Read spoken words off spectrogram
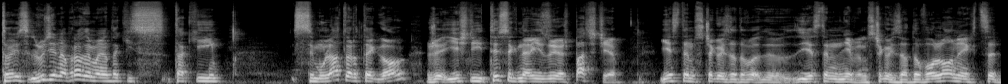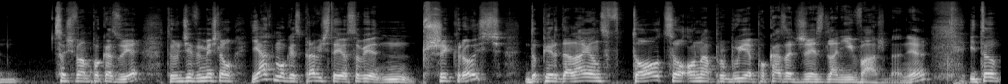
to jest. Ludzie naprawdę mają taki. taki symulator tego, że jeśli ty sygnalizujesz, patrzcie, jestem z czegoś zadowolony, jestem, nie wiem, z czegoś zadowolony, chcę, coś wam pokazuję, to ludzie wymyślą, jak mogę sprawić tej osobie przykrość, dopierdalając w to, co ona próbuje pokazać, że jest dla niej ważne, nie? I to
